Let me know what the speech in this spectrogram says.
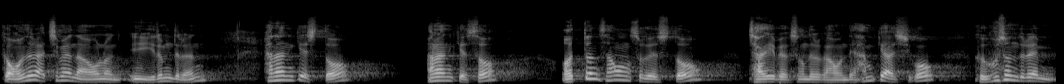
그러니까 오늘 아침에 나오는 이 이름들은 하나님께서도 하나님께서 어떤 상황 속에서도 자기 백성들 가운데 함께 하시고 그 후손들의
